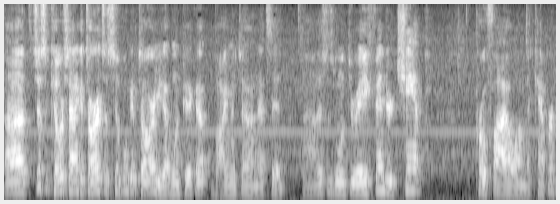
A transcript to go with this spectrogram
uh, it's just a killer sounding guitar. It's a simple guitar. You got one pickup, volume and tone. That's it. Uh, this is going through a Fender Champ profile on the Kemper.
